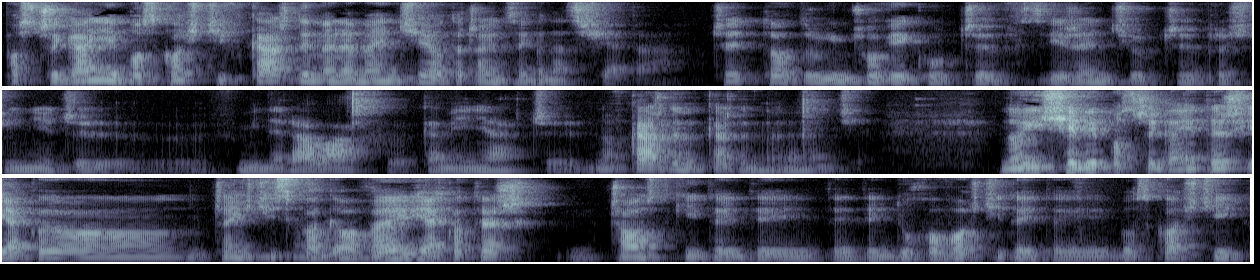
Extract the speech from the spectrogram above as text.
postrzeganie boskości w każdym elemencie otaczającego nas świata. Czy to w drugim człowieku, czy w zwierzęciu, czy w roślinie, czy w minerałach, kamieniach, czy no w każdym, w każdym elemencie. No i siebie postrzeganie też jako części składowej, jako też cząstki tej, tej, tej, tej duchowości, tej, tej boskości.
